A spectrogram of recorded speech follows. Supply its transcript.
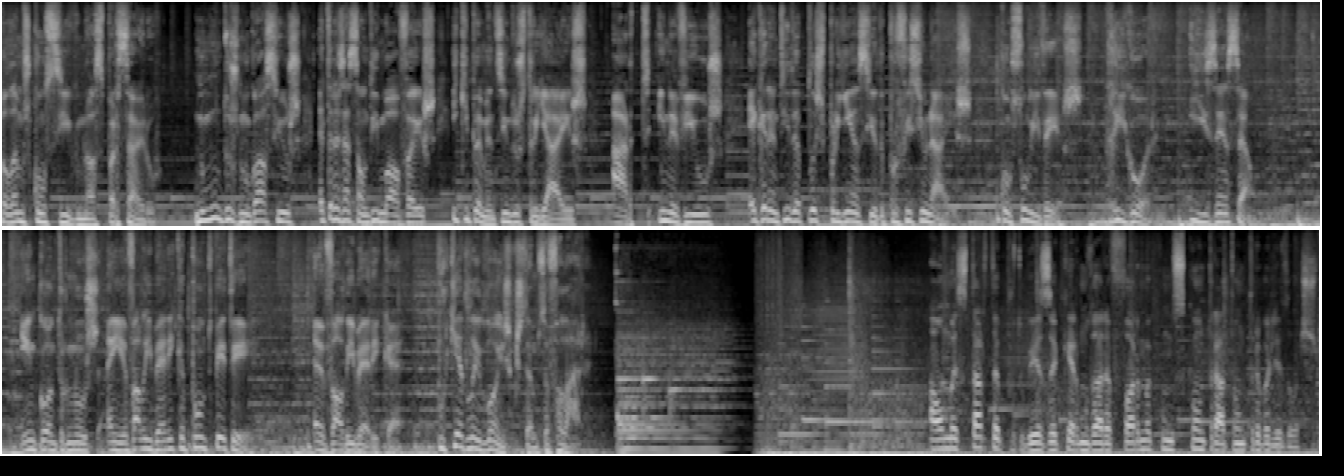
Falamos consigo, nosso parceiro. No mundo dos negócios, a transação de imóveis, equipamentos industriais, arte e navios é garantida pela experiência de profissionais, com solidez, rigor e isenção. Encontre-nos em avaliberica.pt. A Vale Ibérica, porque é de leilões que estamos a falar. Há uma startup portuguesa que quer mudar a forma como se contratam trabalhadores.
